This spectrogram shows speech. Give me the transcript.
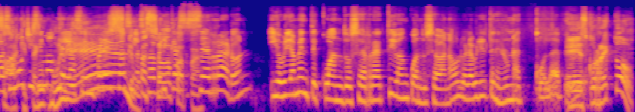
Pasó muchísimo que las empresas, ¿Qué las pasó, fábricas papá? cerraron y obviamente cuando se reactivan, cuando se van a volver a abrir, tener una cola de pedidos. Es correcto.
